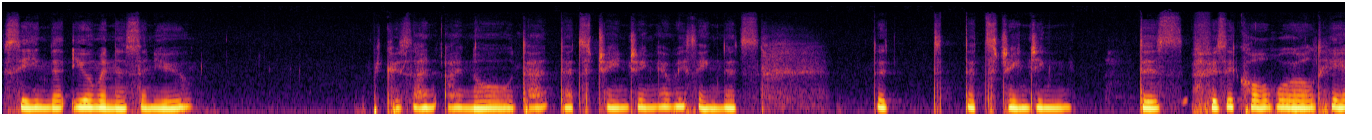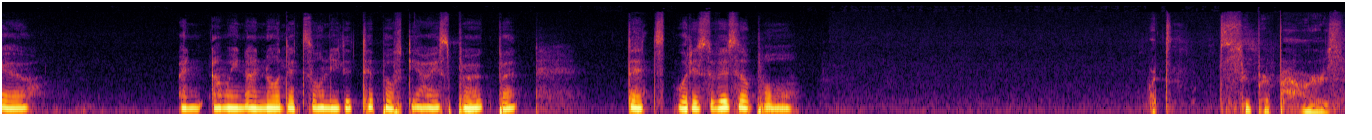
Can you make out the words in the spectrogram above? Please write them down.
seeing that humanness in you. Because I, I know that that's changing everything. That's that that's changing this physical world here, and I mean, I know that's only the tip of the iceberg, but that's what is visible. What superpowers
